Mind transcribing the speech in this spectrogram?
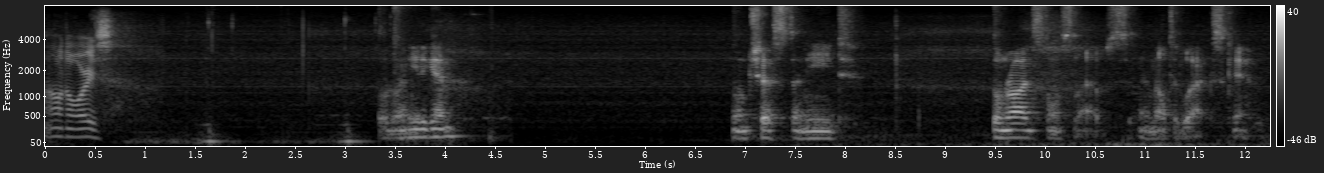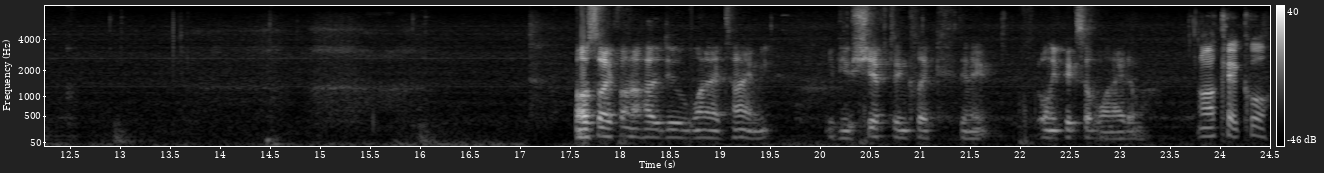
Oh, no worries. What do I need again? Stone chest, I need stone rods, stone slabs, and melted wax. Okay. Also, I found out how to do one at a time. If you shift and click, then it only picks up one item. Okay, cool.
